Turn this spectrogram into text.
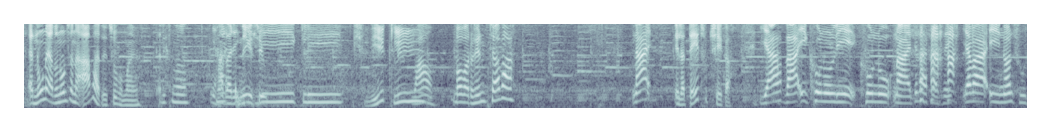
Er der nogen af jer, der nogensinde har arbejdet i supermarked? Er det ikke sådan noget? Jeg har arbejdet i. Kvickly. Kvickly. Wow. Hvor var du henne? Tørvarer? Nej, Eller datotjekker. jeg var i konoli... Kono... Nej, det var jeg faktisk ikke. Jeg var i non-food.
